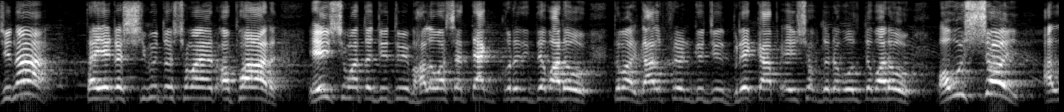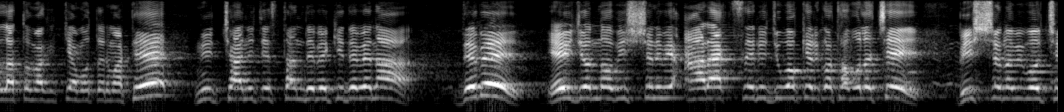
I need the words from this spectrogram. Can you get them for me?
জি না, তাই এটা সীমিত সময়ের অফার। এই সময়তে যদি তুমি ভালোবাসা ত্যাগ করে দিতে পারো, তোমার গার্লফ্রেন্ডকে যদি ব্রেকআপ এই শব্দটা বলতে পারো, অবশ্যই আল্লাহ তোমাকে কেমতের মাঠে নিচ্ছা নিচে স্থান দেবে, কি দেবে না? দেবে। এই জন্য বিশ্বনবী আর এক শ্রেণি যুবকের কথা বলেছে। বিশ্বনবী বলছে,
